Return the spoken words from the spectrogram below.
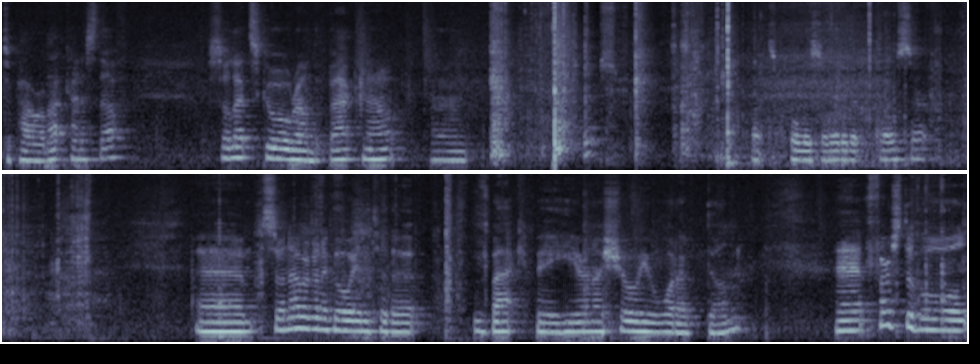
to, power that kind of stuff. So let's go around the back now. Um, oops. Let's pull this a little bit closer. Um, so now we're going to go into the back bay here and I'll show you what I've done. Uh, first of all,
